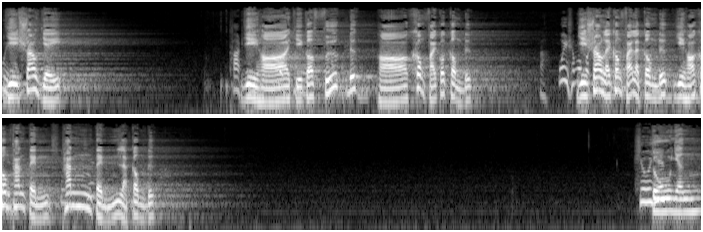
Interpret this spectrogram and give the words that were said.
Vì sao vậy? Vì họ chỉ có phước đức Họ không phải có công đức. Vì sao lại không phải là công đức? Vì họ không thanh tịnh Thanh tịnh là công đức. Tu nhân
